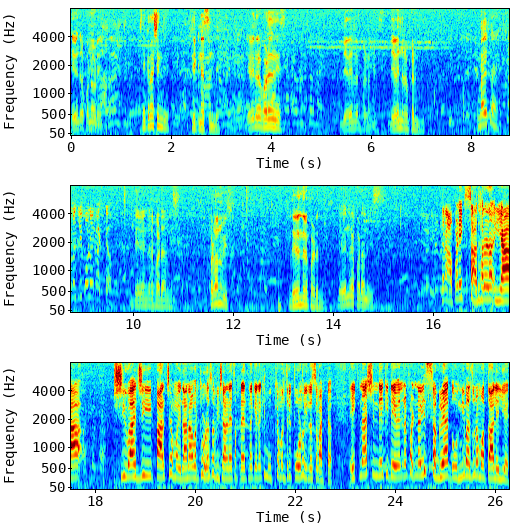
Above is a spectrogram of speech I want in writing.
देवेंद्र फडणवीस. एकनाथ शिंदे. एकनाथ शिंदे. देवेंद्र फडणवीस. देवेंद्र फडणवीस. देवेंद्र फडणवीस. माहीत नाही. मुख्यमंत्री कोण होईल वाटतं? देवेंद्र फडणवीस. फडणवीस. देवेंद्र फडणवीस. देवेंद्र फडणवीस. तर आपण एक साधारण या शिवाजी पार्कच्या मैदानावर थोडंसं विचारण्याचा प्रयत्न केला की मुख्यमंत्री कोण होईल असं वाटतं. एकनाथ शिंदे की देवेंद्र फडणवीस सगळ्या दोन्ही बाजूनं मतं आलेली आहेत.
